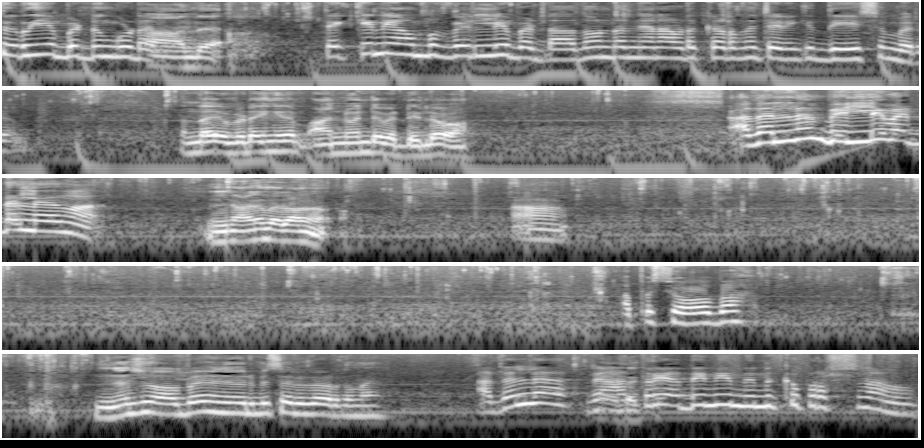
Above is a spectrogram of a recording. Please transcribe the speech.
ചെറിയ ബെഡും കൂടെ തെക്കനി ആവുമ്പോ വലിയ ബെഡാ. അതുകൊണ്ടാണ് ഞാൻ അവിടെ കിടന്നിട്ട് എനിക്ക് ദേഷ്യം വരും. എന്താ എവിടെയെങ്കിലും അനുവിന്റെ ബെഡിലോ? അതെല്ലാം വലിയ ബെഡല്ലേ എന്നാ? ഞാനും വരാന്ന്. ആ. അപ്പൊ ശോഭ? ഇന്ന് ശോഭ ഒരുമിച്ചല്ലോ ഇറക്കുന്നേ അതല്ല രാത്രി അതിനി നിനക്ക് പ്രശ്നമാവും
